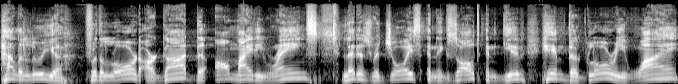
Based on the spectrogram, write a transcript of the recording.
Hallelujah! For the Lord our God, the Almighty, reigns. Let us rejoice and exult and give him the glory. Why?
